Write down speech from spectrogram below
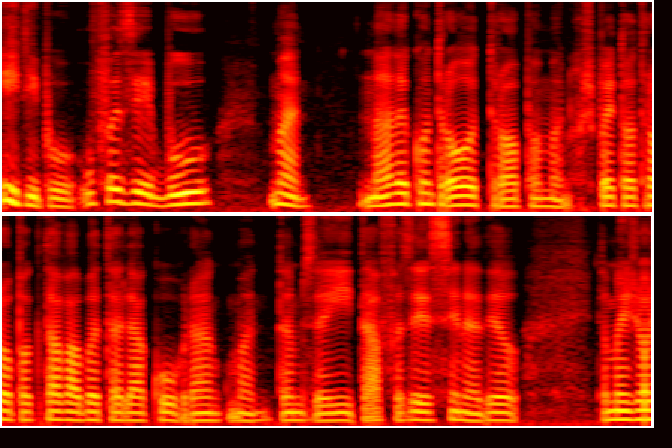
E tipo, o fazer bu, mano, Nada contra outro tropa, mano. Respeito ao tropa que estava a batalhar com o branco, mano. Estamos aí, está a fazer a cena dele. Também já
